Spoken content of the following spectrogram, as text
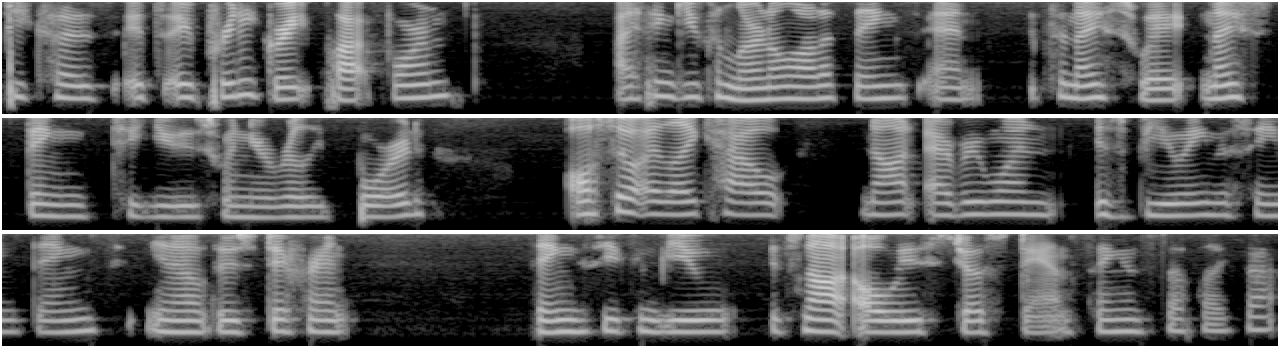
because it's a pretty great platform. I think you can learn a lot of things and it's a nice way, nice thing to use when you're really bored. Also, I like how not everyone is viewing the same things. You know, there's different things you can view. It's not always just dancing and stuff like that.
